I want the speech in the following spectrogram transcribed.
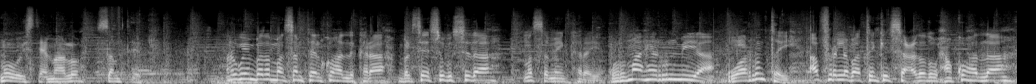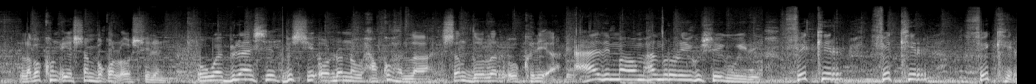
مو استعماله سمتيل. أنا قوين بدل ما سمتيل كوه اللي كراه بس هي سوق السدا ما سمين كرايا ورما هي رنمية ورنتي أفر اللي بعدين كيس عدد وحن كوه لا لبكون إيشان بقول أوشيلن هو بلاش بشي أردن وحن كوه لا شن دولار أو كلية عادي ما هو محل مرور يقول شيء قويلي فكر فكر فكر.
